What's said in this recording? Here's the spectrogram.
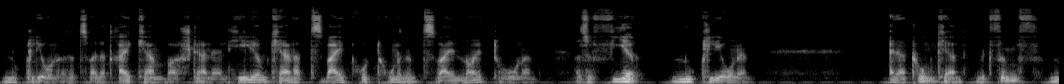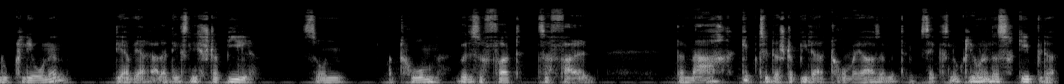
Nukleonen, also zwei oder drei Kernbausterne. Ein Heliumkern hat zwei Protonen und zwei Neutronen, also vier Nukleonen. Ein Atomkern mit fünf Nukleonen, der wäre allerdings nicht stabil. So ein Atom würde sofort zerfallen. Danach gibt's wieder stabile Atome, ja, also mit sechs Nukleonen, das geht wieder.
